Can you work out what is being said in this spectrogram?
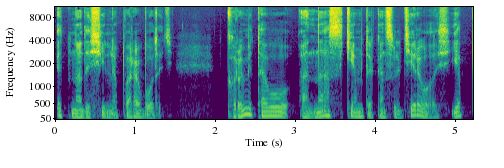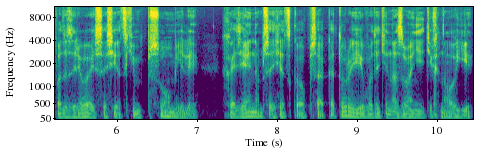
это надо сильно поработать. Кроме того, она с кем-то консультировалась, я подозреваю, соседским псом или хозяином соседского пса, который ей вот эти названия технологий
